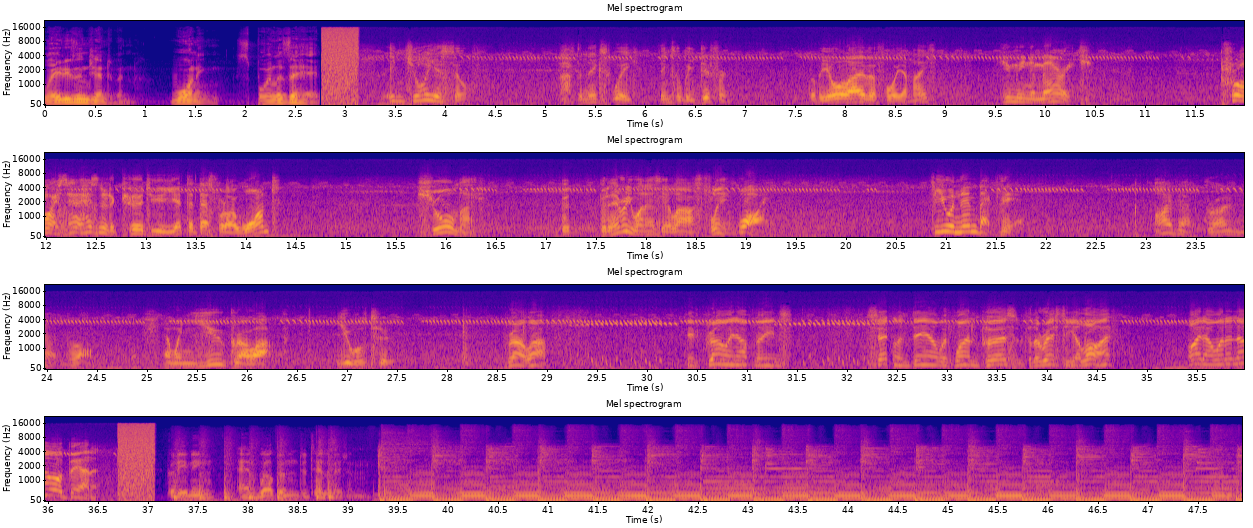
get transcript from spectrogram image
Ladies and gentlemen, warning, spoilers ahead. Enjoy yourself. After next week, things will be different. It'll be all over for you, mate. You mean the marriage? Christ, hasn't it occurred to you yet that that's what I want? Sure, mate. But but everyone has their last fling. Why? For you and them back there. I've outgrown that, Rob. And when you grow up, you will too. Grow up. If growing up means settling down with one person for the rest of your life, I don't want to know about it. Good evening and welcome to television.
